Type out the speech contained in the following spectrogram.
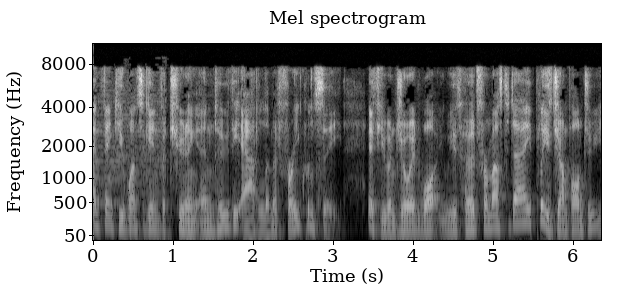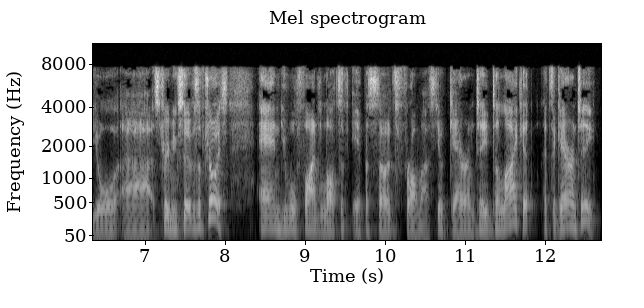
And thank you once again for tuning into the Outer Limit Frequency. If you enjoyed what you've heard from us today, please jump onto your uh, streaming service of choice and you will find lots of episodes from us. You're guaranteed to like it. That's a guarantee.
